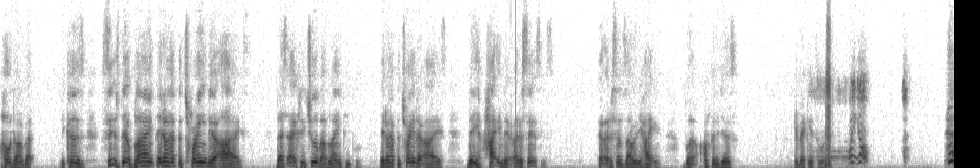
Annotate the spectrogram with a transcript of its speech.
hold on, but because since they're blind, they don't have to train their eyes. That's actually true about blind people. They don't have to train their eyes. They heighten their other senses. Their other senses are already heightened. But I'm gonna just get back into it. Where'd he go?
